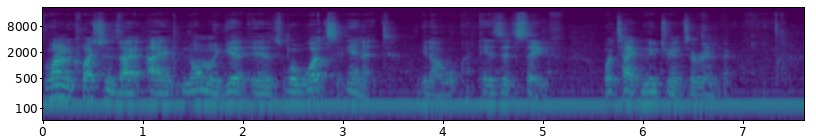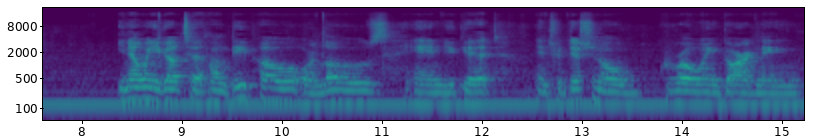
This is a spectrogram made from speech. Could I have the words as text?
one of the questions I, I normally get is, well, what's in it? You know, is it safe? What type of nutrients are in there? You know, when you go to Home Depot or Lowe's and you get in traditional growing gardening,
